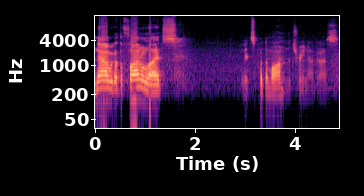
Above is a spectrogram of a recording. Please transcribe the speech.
Now we've got the final lights. Let's put them on the tree now, guys.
